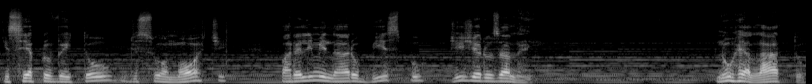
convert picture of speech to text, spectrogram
que se aproveitou de sua morte para eliminar o bispo de Jerusalém. No relato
